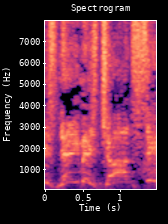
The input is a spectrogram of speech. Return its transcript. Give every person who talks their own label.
Speaker 1: his name is John C.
